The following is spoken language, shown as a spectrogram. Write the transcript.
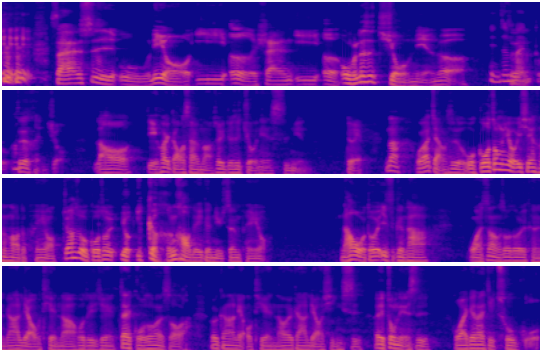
三四五六一二三一二，我们认识九年了，你真蛮多。这个很久，然后也快高三嘛，所以就是九年十年。对，那我要讲的是，我国中也有一些很好的朋友，就像是我国中有一个很好的一个女生朋友，然后我都会一直跟她晚上的时候都会可能跟她聊天啊，或者一些在国中的时候啊，会跟她聊天，然后会跟她聊心事，而且重点是我还跟她一起出国，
